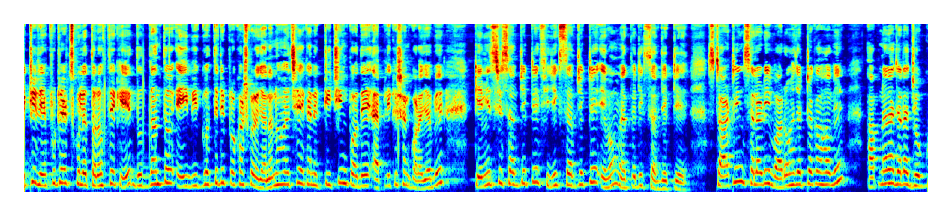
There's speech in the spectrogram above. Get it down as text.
একটি রেপুটেড স্কুলের তরফ থেকে দুর্দান্ত এই বিজ্ঞপ্তিটি প্রকাশ করে জানানো হয়েছে। এখানে টিচিং পদে অ্যাপ্লিকেশন করা যাবে কেমিস্ট্রি সাবজেক্টে ফিজিক্স সাবজেক্টে এবং ম্যাথমেটিক্স সাবজেক্টে স্টার্টিং স্যালারি বারো হাজার টাকা হবে। আপনারা যারা যোগ্য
